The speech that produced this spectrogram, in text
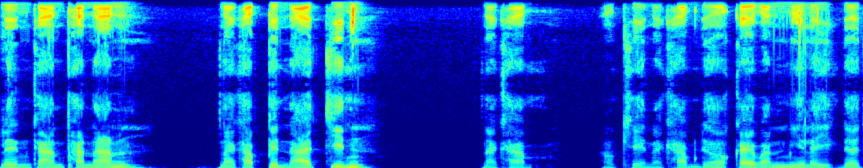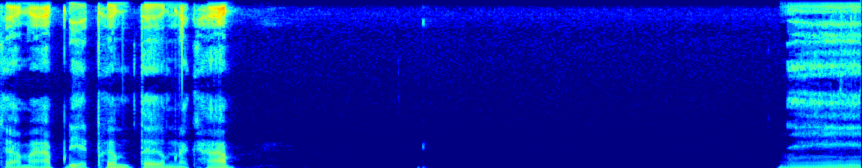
เล่นการพนันนะครับ เป็นอาจินนะครับโอเคนะครับ เดี๋ยวใกล้วันมีอะไรอีกเดี๋ยวจะเอามาอัปเดตเพิ่มเติมนะครับนี่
